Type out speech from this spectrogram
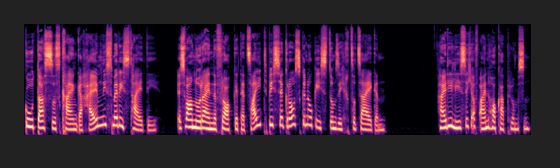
Gut, dass es kein Geheimnis mehr ist, Heidi. Es war nur eine Frage der Zeit, bis er groß genug ist, um sich zu zeigen. Heidi ließ sich auf einen Hocker plumpsen.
